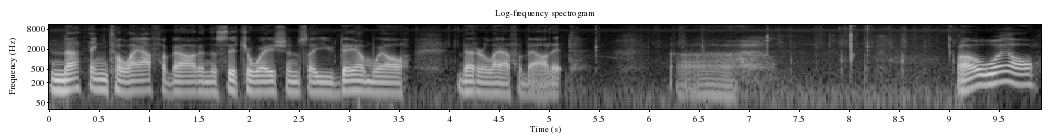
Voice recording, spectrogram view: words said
nothing to laugh about in the situation, so you damn well better laugh about it. Uh, oh well.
